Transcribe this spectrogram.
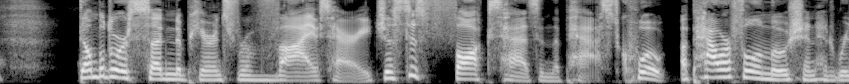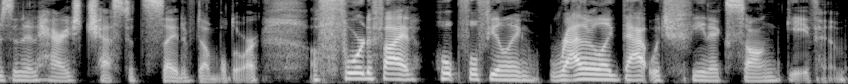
Dumbledore's sudden appearance revives Harry, just as Fawkes has in the past. Quote, a powerful emotion had risen in Harry's chest at the sight of Dumbledore, a fortified, hopeful feeling, rather like that which Phoenix Song gave him.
